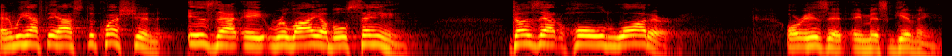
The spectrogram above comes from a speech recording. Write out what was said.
And we have to ask the question is that a reliable saying? Does that hold water? Or is it a misgiving?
